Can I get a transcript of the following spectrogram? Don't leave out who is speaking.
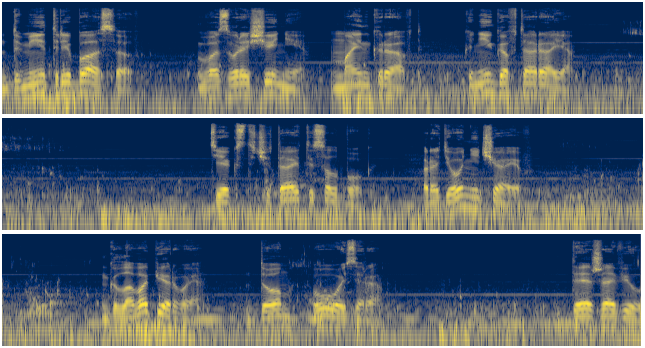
Speaker 1: Дмитрий Басов. Возвращение. Майнкрафт. Книга вторая. Текст читает Исалбок. Родион Нечаев. Глава первая. Дом у озера. Дежавю.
